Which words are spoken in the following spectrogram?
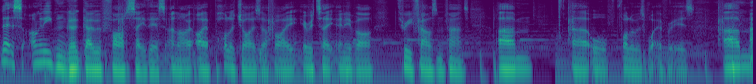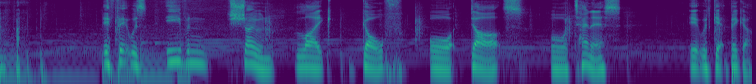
Let's. I'm going to even go go far to say this, and I, I apologise if I irritate any of our three thousand fans um, uh, or followers, whatever it is. Um, if it was even shown like golf or darts or tennis, it would get bigger.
